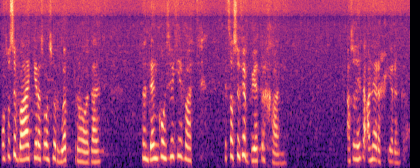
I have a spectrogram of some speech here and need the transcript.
Ons was so baie keer as ons oor hoop praat, dan dan dink ons, weet jy wat, dit sal soveel beter gaan as ons net 'n ander regering kry.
